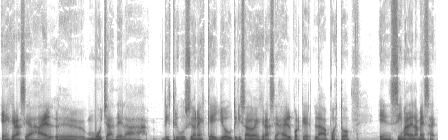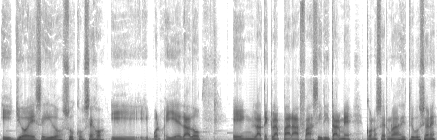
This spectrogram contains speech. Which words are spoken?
es gracias a él. Eh, muchas de las distribuciones que yo he utilizado es gracias a él porque la ha puesto encima de la mesa y yo he seguido sus consejos y bueno y he dado en la tecla para facilitarme conocer nuevas distribuciones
